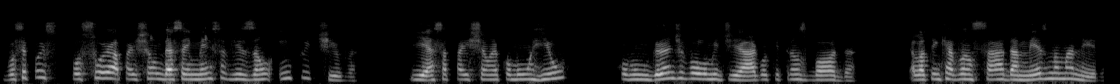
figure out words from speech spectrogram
você possui a paixão dessa imensa visão intuitiva. E essa paixão é como um rio, como um grande volume de água que transborda. Ela tem que avançar da mesma maneira.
